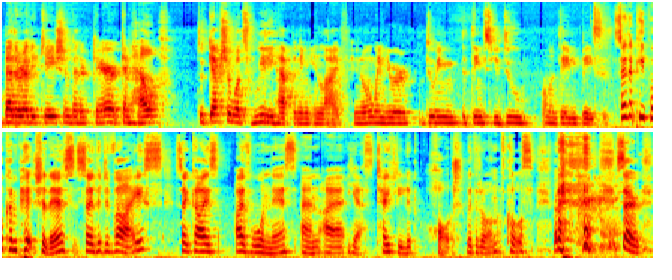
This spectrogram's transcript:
better education, better care can help to capture what's really happening in life, you know, when you're doing the things you do on a daily basis. So that people can picture this. So the device, so guys, I've worn this and I, yes, totally look hot with it on, of course. But so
